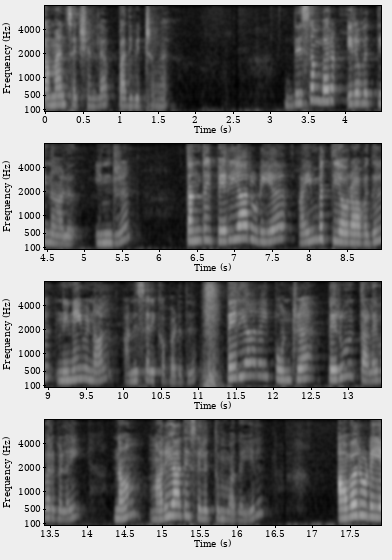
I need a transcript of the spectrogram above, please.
கமெண்ட் செக்ஷனில் பதிவிட்டுருங்க. டிசம்பர் இருபத்தி நாலு இன்று தந்தை பெரியாருடைய ஐம்பத்தி ஓராவது நினைவு நாள் அனுசரிக்கப்படுது. பெரியாரை போன்ற பெரும் தலைவர்களை நாம் மரியாதை செலுத்தும் வகையில் அவருடைய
